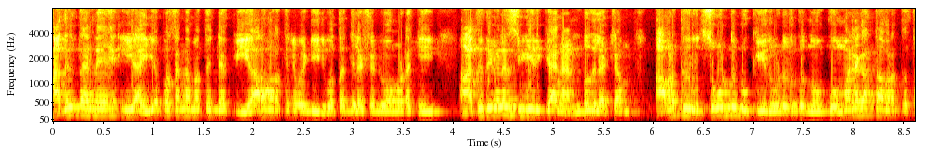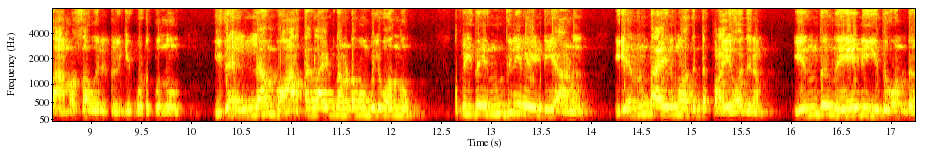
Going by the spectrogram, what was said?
അതിൽ തന്നെ ഈ അയ്യപ്പ സംഗമത്തിന്റെ പി ആർ വർക്കിന് വേണ്ടി ഇരുപത്തഞ്ച് ലക്ഷം രൂപ മുടക്കി അതിഥികളെ സ്വീകരിക്കാൻ അൻപത് ലക്ഷം അവർക്ക് റിസോർട്ട് ബുക്ക് ചെയ്ത് കൊടുക്കുന്നു കുമരകത്ത് അവർക്ക് താമസ സൗകര്യം ഒരുക്കി കൊടുക്കുന്നു. ഇതെല്ലാം വാർത്തകളായിട്ട് നമ്മുടെ മുമ്പിൽ വന്നു. അപ്പൊ ഇത് എന്തിനു വേണ്ടിയാണ്? എന്തായിരുന്നു അതിന്റെ പ്രയോജനം? എന്ത് നേടി ഇതുകൊണ്ട്?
